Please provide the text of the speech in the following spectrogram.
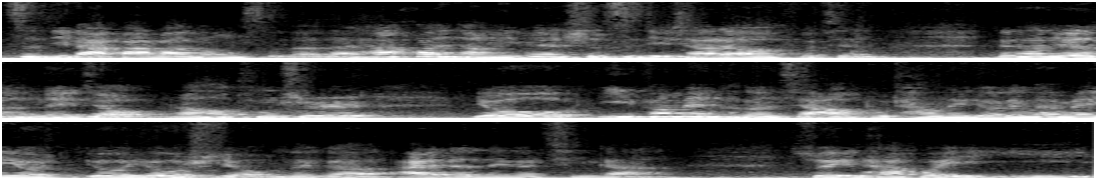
自己把爸爸弄死的，在他幻想里面是自己杀掉了父亲，所以他觉得很内疚，然后同时又一方面可能想要补偿内疚，另一方面又又又是有那个爱的那个情感，所以他会以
